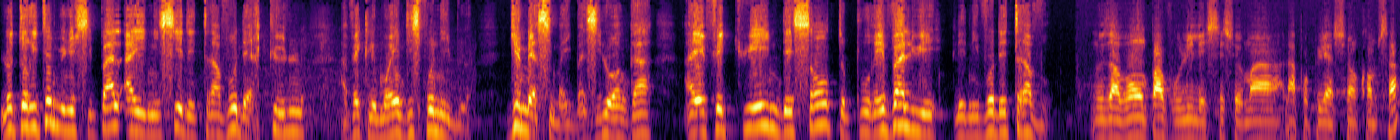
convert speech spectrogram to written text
l'autorité municipale a initié des travaux d'Hercule avec les moyens disponibles. Dieu merci Maïbazi Luanga a effectué une descente pour évaluer les niveaux des travaux. Nous n'avons pas voulu laisser seulement la population comme ça,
